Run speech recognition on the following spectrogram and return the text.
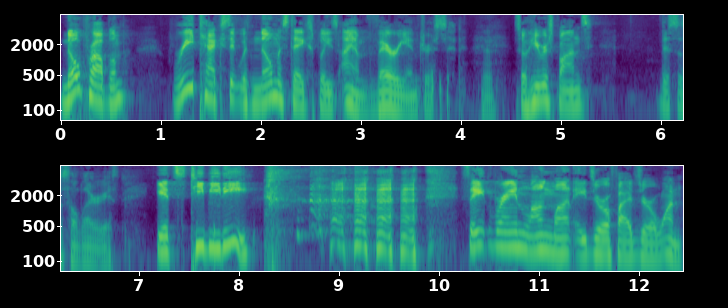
"No problem. Retext it with no mistakes, please. I am very interested." So he responds, "This is hilarious. It's TBD." Saint Vrain Longmont 80501.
